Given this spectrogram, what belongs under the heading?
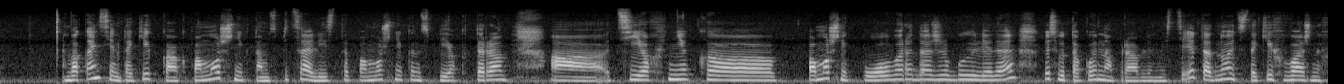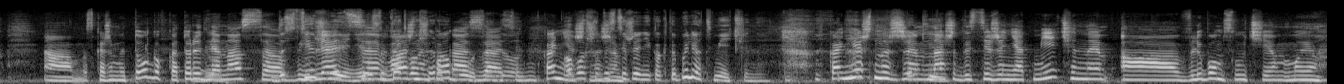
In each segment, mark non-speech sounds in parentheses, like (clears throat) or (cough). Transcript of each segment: вакансиям, таких как помощник там, специалиста, помощник инспектора, а, техник, а, помощник повара даже были, да, то есть вот такой направленности. Это одно из таких важных а, скажем, итогов, которые да. для нас а, являются важным показателем. да. Конечно а ваши же. достижения как-то были отмечены? Конечно же, Какие? наши достижения отмечены. А, в любом случае мы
